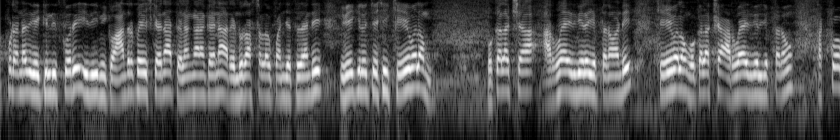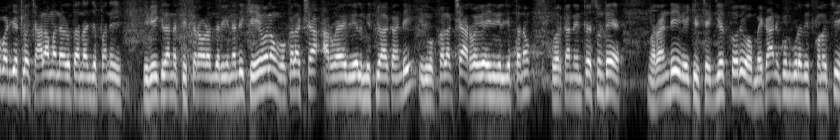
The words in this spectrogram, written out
అప్పుడు అన్నది వెహికల్ తీసుకొని ఇది మీకు ఆంధ్రప్రదేశ్కైనా తెలంగాణకైనా రెండు రాష్ట్రాలకు పనిచేస్తుందండి ఈ వెహికల్ వచ్చేసి కేవలం ఒక లక్ష అరవై ఐదు వేలే చెప్తాను అండి. కేవలం ఒక లక్ష అరవై ఐదు వేలు చెప్తాను. తక్కువ బడ్జెట్లో చాలామంది అడుగుతానని చెప్పని ఈ వెహికల్ అన్నది తీసుకురావడం జరిగిందండి. కేవలం ఒక లక్ష అరవై ఐదు వేలు మిస్ కాకండి. ఇది ఒక లక్ష అరవై ఐదు వేలు చెప్తాను. ఎవరికైనా ఇంట్రెస్ట్ ఉంటే రండి వెహికల్ చెక్ చేసుకోరు. ఓ మెకానిక్ని కూడా తీసుకొని వచ్చి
